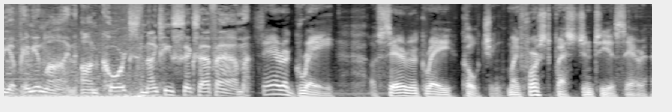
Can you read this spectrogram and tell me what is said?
The Opinion Line on Cork's 96 FM. Sarah Gray of Sarah Gray Coaching. My first question to you, Sarah.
